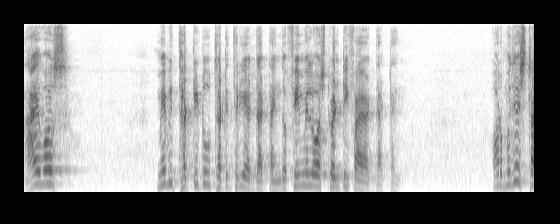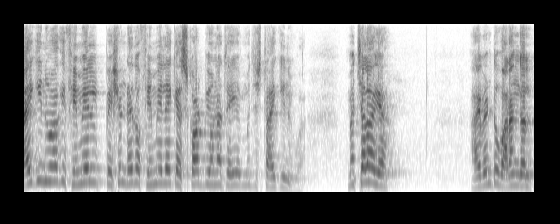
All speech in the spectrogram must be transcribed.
I was maybe thirty two thirty three at that time the female was twenty five at that time और मुझे स्ट्राइक ही नहीं हुआ कि फीमेल पेशेंट है तो फीमेल एक एस्कॉट भी होना चाहिए। मुझे स्ट्राइक ही नहीं हुआ। मैं चला गया। I went to Warangal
